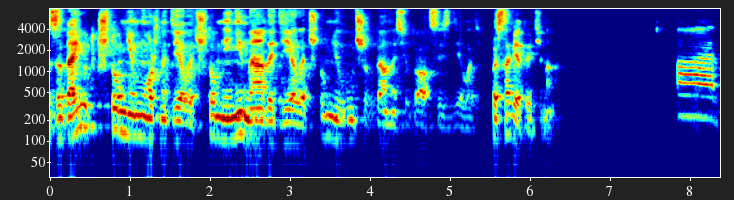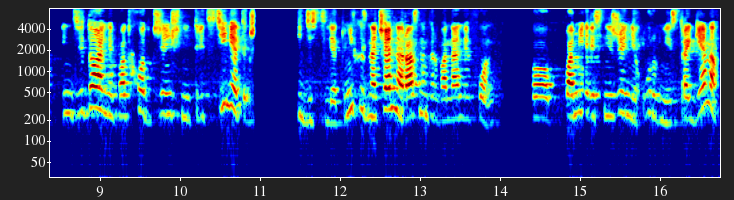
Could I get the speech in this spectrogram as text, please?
задают, что мне можно делать, что мне не надо делать, что мне лучше в данной ситуации сделать. Посоветуйте нам. А, индивидуальный подход к женщине 30 лет и к женщине 50 лет. У них изначально разный гормональный фон. По мере снижения уровня эстрогенов,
